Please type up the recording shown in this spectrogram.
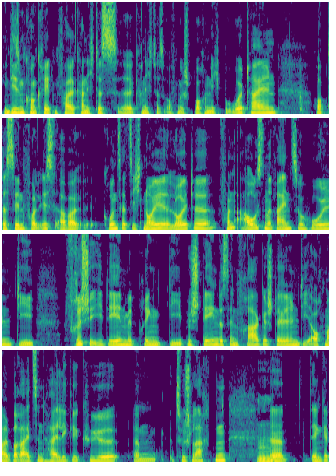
In diesem konkreten Fall kann ich das, äh, kann ich das offen gesprochen nicht beurteilen, ob das sinnvoll ist. Aber grundsätzlich neue Leute von außen reinzuholen, die frische Ideen mitbringen, die Bestehendes in Frage stellen, die auch mal bereit sind, heilige Kühe ähm, zu schlachten, mhm. äh, denke,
